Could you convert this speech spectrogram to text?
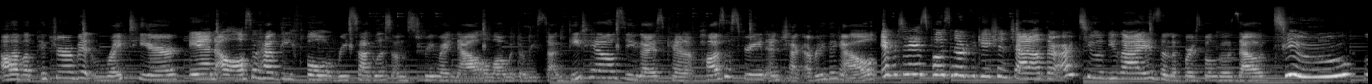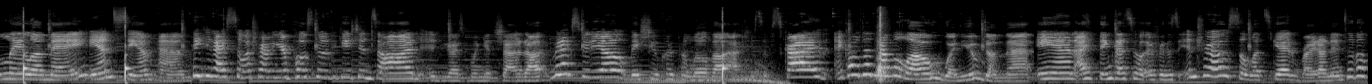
I'll have a picture of it right here and I'll also have the full restock list on the screen right now along with the restock details so you guys can pause the screen and check everything out. And for today's post notification shout out, there are two of you guys and the first one goes out to Layla May and Sam M. Thank you guys so much for having your post notifications on. If you guys want to get shouted out in my next video, make sure you click the little bell after you subscribe and comment down below when you have done that. And I think that's about it for this intro, so let's get right on into the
